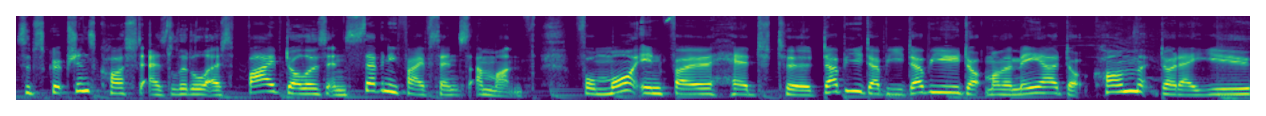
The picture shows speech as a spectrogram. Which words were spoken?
Subscriptions cost as little as $5.75 a month. For more info, head to www.mamamia.com.au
